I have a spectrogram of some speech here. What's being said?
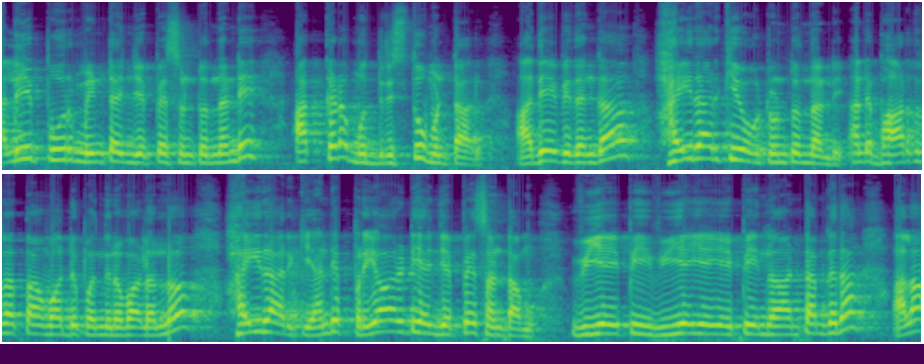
అలీపూర్ మింట్ అని చెప్పేసి ఉంటుందండి. అక్కడ ముద్రిస్తూ ఉంటారు. అదేవిధంగా హైరార్కీ ఒకటి ఉంటుందండి. అంటే భారతరత్న అవార్డు పొందిన వాళ్ళల్లో హైరార్కీ అంటే ప్రియారిటీ అని చెప్పేసి అంటాము. విఐపి విఐఐపి ఇలా అంటాం కదా. అలా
